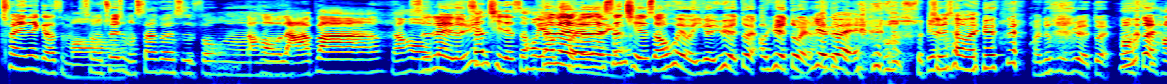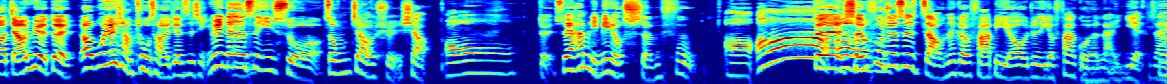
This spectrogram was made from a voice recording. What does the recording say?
吹那个什么，什么吹什么萨克斯风啊，然后喇叭，然后之类的，升旗的时候要吹，对对对，升旗的时候会有一个乐队，哦，乐队，乐队，随便 学校的乐队，反正就是乐队，哦，对，好，讲到乐队，然后我也想吐槽一件事情，因为那个是一所宗教学校，哦，对，所以他们里面有神父。哦哦，对对，神父就是找那个法比欧，就是一个法国人来演这样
